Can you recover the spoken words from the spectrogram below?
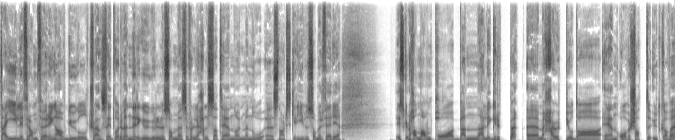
deilig framføring av Google Translate, våre venner i Google, som selvfølgelig helsa til når vi nå eh, snart skriver sommerferie. Jeg skulle ha navn på band eller gruppe. Eh, vi hørte jo da en oversatt utgave.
